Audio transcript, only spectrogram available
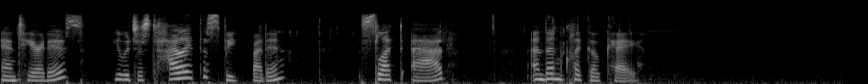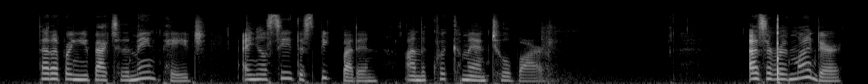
And here it is. You would just highlight the Speak button, select Add, and then click OK. That'll bring you back to the main page and you'll see the Speak button on the Quick Command toolbar. As a reminder,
